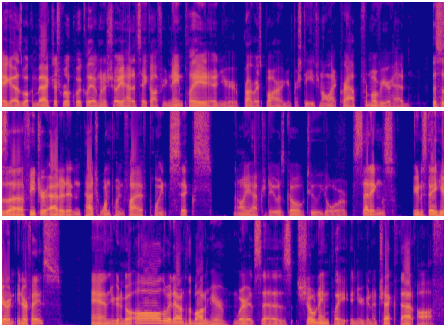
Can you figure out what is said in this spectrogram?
Hey guys, welcome back. Just real quickly, I'm going to show you how to take off your nameplate and your progress bar and your prestige and all that crap from over your head. This is a feature added in patch 1.5.6, and all you have to do is go to your settings. You're going to stay here in interface, and you're going to go all the way down to the bottom here where it says show nameplate, and you're going to check that off.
